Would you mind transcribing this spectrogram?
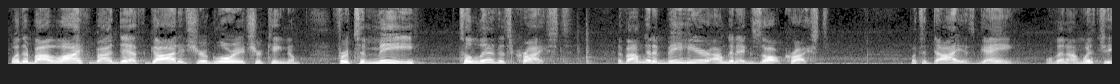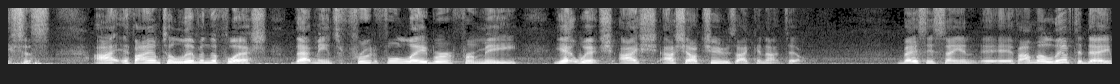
whether by life or by death, God, it's your glory, it's your kingdom. For to me, to live is Christ. If I'm going to be here, I'm going to exalt Christ. But to die is gain. Well, then I'm with Jesus. I, if I am to live in the flesh, that means fruitful labor for me, yet which I, sh- I shall choose, I cannot tell. Basically saying, if I'm going to live today,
